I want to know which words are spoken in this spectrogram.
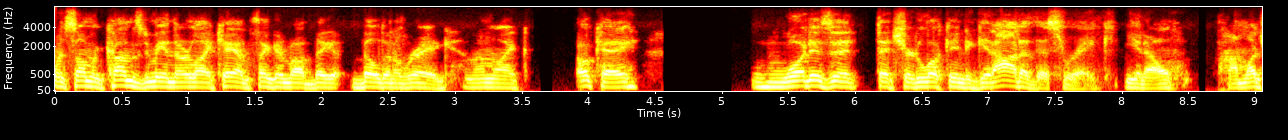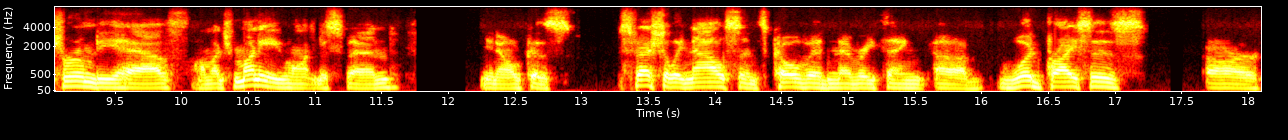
when someone comes to me and they're like, "Hey, I'm thinking about building a rig," and I'm like, "Okay, what is it that you're looking to get out of this rig? You know, how much room do you have? How much money you want to spend? You know, because especially now since COVID and everything, uh, wood prices are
